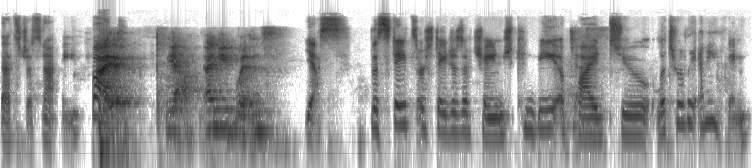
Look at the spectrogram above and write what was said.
That's just not me. But I, yeah, I need wins. Yes. The states or stages of change can be applied yes. to literally anything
